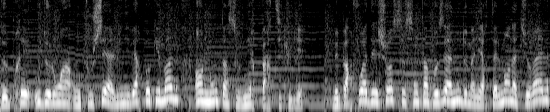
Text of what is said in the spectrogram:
de près ou de loin, ont touché à l'univers Pokémon en ont un souvenir particulier. Mais parfois, des choses se sont imposées à nous de manière tellement naturelle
